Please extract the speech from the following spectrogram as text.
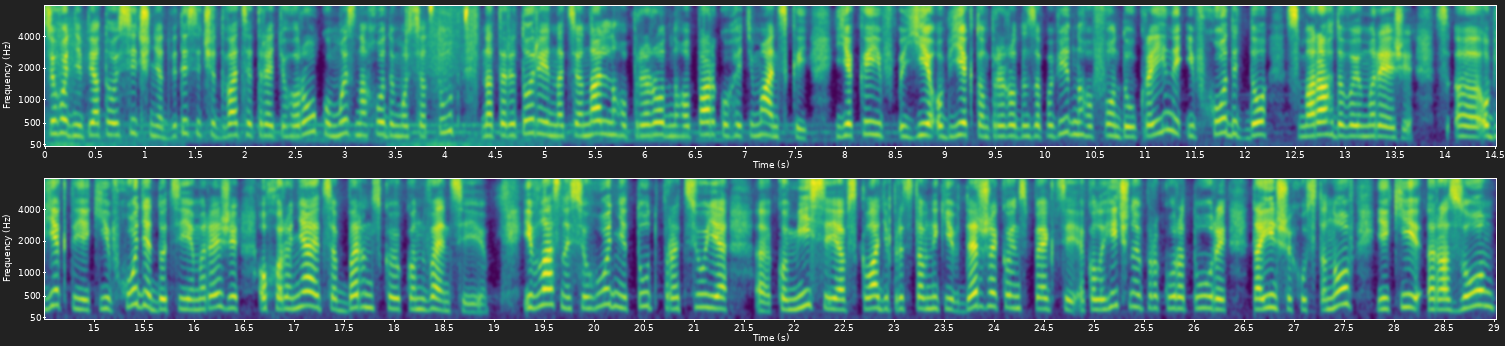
Сьогодні, 5 січня 2023 року, ми знаходимося тут, на території Національного природного парку Гетьманський, який є об'єктом природно-заповідного фонду України і входить до Смарагдової мережі. Е, Об'єкти, які входять до цієї мережі, охороняються Бернською конвенцією. І власне сьогодні тут працює е, комісія в складі представників Держекоінспекції, екологічної прокуратури та інших установ, які разом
